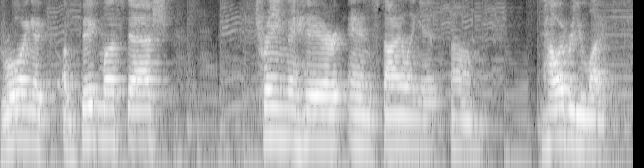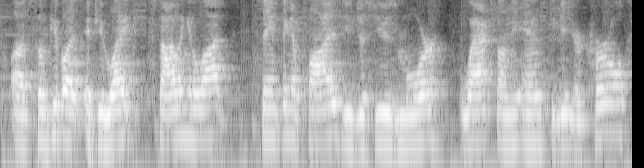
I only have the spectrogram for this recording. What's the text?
growing a, a big mustache, training the hair, and styling it um, however you like. Uh, some people, if you like styling it a lot, same thing applies. You just use more wax on the ends to get your curl.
